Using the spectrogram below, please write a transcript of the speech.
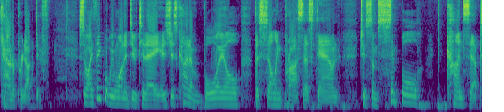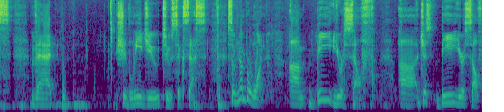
counterproductive. So I think what we want to do today is just kind of boil the selling process down to some simple concepts that should lead you to success. So, number one, um, be yourself. Uh, just be yourself.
